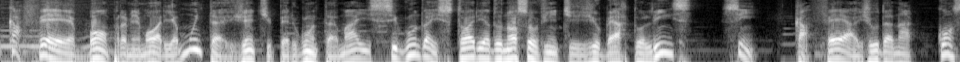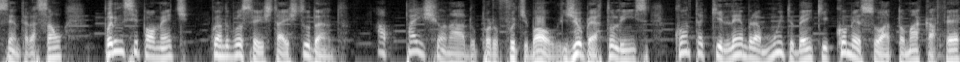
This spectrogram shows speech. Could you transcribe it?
Café é bom para memória? Muita gente pergunta, mas segundo a história do nosso ouvinte Gilberto Lins, sim, café ajuda na concentração, principalmente quando você está estudando. Apaixonado por futebol, Gilberto Lins conta que lembra muito bem que começou a tomar café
